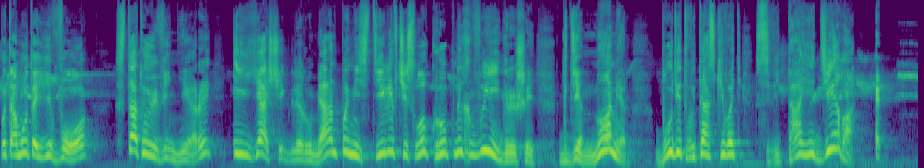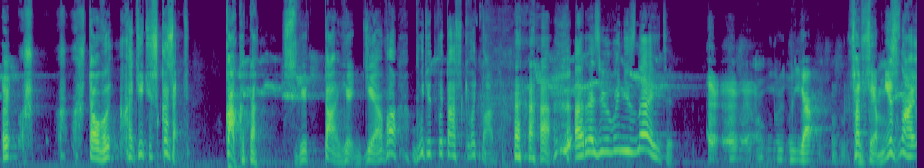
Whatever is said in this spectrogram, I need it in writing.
Потому-то его, статую Венеры и ящик для румян поместили в число крупных выигрышей, где номер будет вытаскивать Святая Дева. Э, э, что вы хотите сказать? Как это святая дева будет вытаскивать номер? А разве вы не знаете? Я совсем не знаю.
